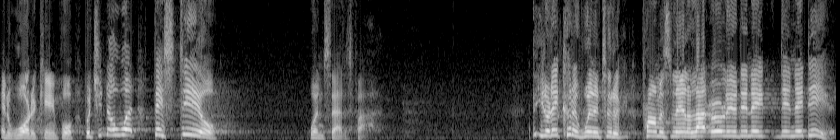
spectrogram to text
and water came forth. But you know what? They still wasn't satisfied. You know, they could have went into the promised land a lot earlier than they, than they did.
